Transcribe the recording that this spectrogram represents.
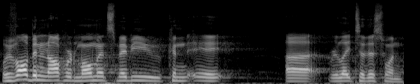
We've all been in awkward moments. Maybe you can eh, uh, relate to this one.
